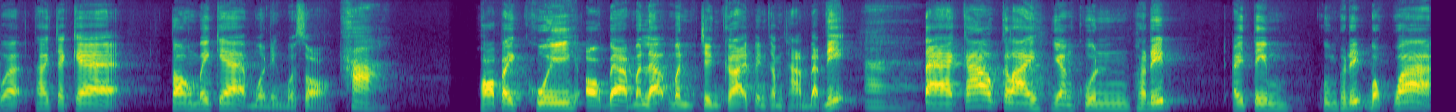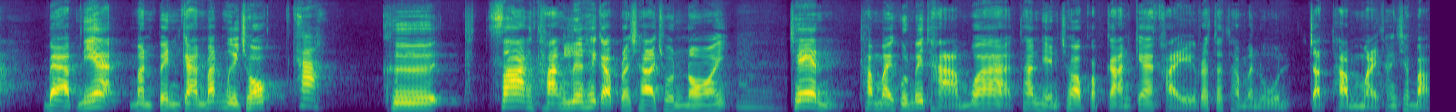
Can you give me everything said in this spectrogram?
ว่าถ้าจะแก้ ต้องไม่แก้หมวดหนึ่งหมวดสองค่ะ พอไปคุยออกแบบมาแล้วมันจึงกลายเป็นคำถามแบบนี้อ่าแต่ก้าวไกลอย่างคุณพริษไอติม คุณพริษบอกว่าแบบเนี้ยมันเป็นการมัดมือชกค่ะ คือสร้างทางเลือกให้กับประชาชนน้อยอืมเช่นทำไมคุณไม่ถามว่าท่านเห็นชอบกับการแก้ไขรัฐธรรมนูญ จัดทำใหม่ทั้งฉบับ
